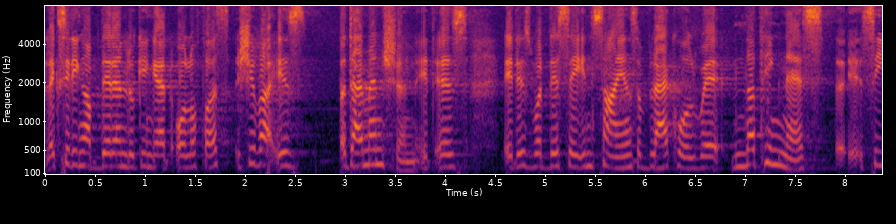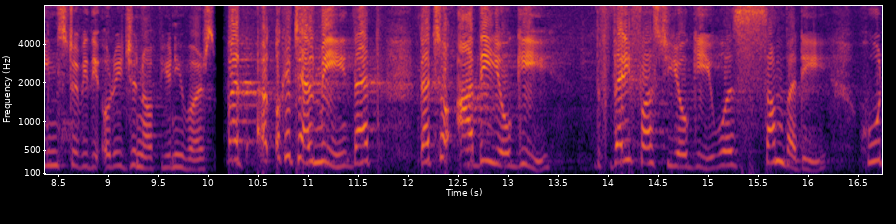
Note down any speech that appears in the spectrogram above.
like sitting up there and looking at all of us. Shiva is a dimension. It is, it is what they say in science, a black hole where nothingness uh, seems to be the origin of universe. But, uh, okay, tell me that, that so Adi Yogi, the very first yogi was somebody who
